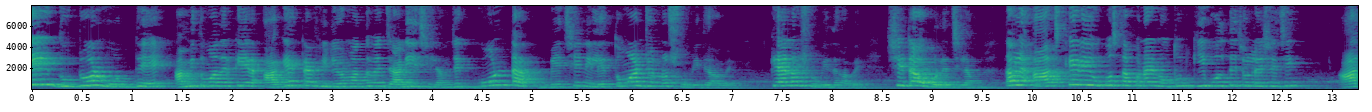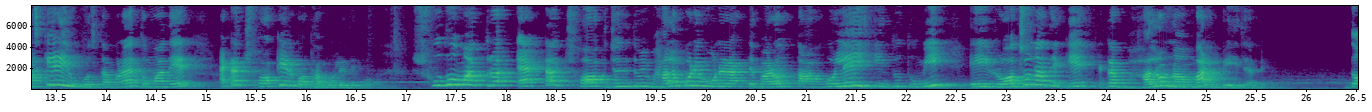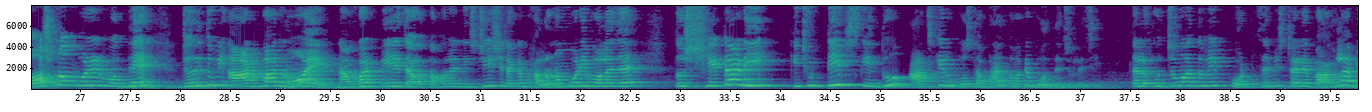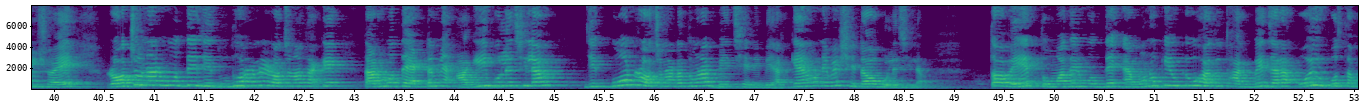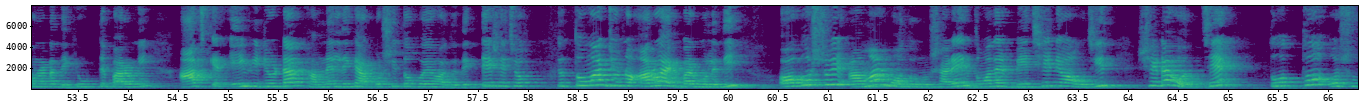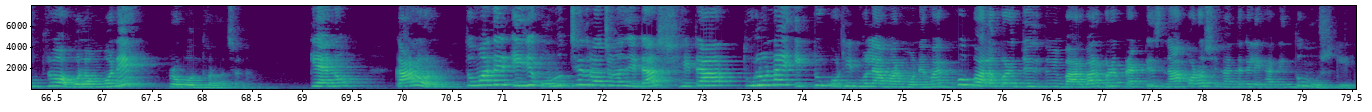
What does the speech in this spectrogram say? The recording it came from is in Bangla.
এই দুটোর মধ্যে আমি তোমাদেরকে এর আগে একটা ভিডিওর মাধ্যমে জানিয়েছিলাম যে কোনটা বেছে নিলে তোমার জন্য সুবিধা হবে। কেন সুবিধা হবে? সেটাও বলেছিলাম। তাহলে আজকের এই উপস্থাপনায় নতুন কি বলতে চলে এসেছি? আজকের এই উপস্থাপনায় তোমাদের একটা ছকের কথা বলে দেব। শুধুমাত্র একটা ছক যদি তুমি ভালো করে মনে রাখতে পারো, তাহলেই কিন্তু তুমি এই রচনা থেকে একটা ভালো নাম্বার পেয়ে যাবে। দশ নম্বরের মধ্যে যদি তুমি আট বা নয় নাম্বার পেয়ে যাও, তাহলে নিশ্চয়ই সেটাকে ভালো নম্বরই বলা যায়। তো সেটারই কিছু টিপস কিন্তু আজকের উপস্থাপনায় তোমাকে বলতে চলেছি। তাহলে উচ্চ মাধ্যমিক ফোর্থ সেমিস্টারে বাংলা বিষয়ে রচনার মধ্যে যে দু ধরনের রচনা থাকে, তার মধ্যে একটা আমি আগেই বলেছিলাম যে কোন রচনাটা তোমরা বেছে নেবে আর কেন নেবে সেটাও বলেছিলাম। তবে তোমাদের মধ্যে এমনও কেউ কেউ হয়তো থাকবে যারা ওই উপস্থাপনাটা দেখে উঠতে পারোনি। আজকের এই ভিডিওটা থামনেল দেখে আকর্ষিত হয়ে হয়তো দেখতে এসেছ। তো তোমার জন্য আরও একবার বলে দিই, অবশ্যই আমার মত অনুসারে তোমাদের বেছে নেওয়া উচিত সেটা হচ্ছে তথ্য ও সূত্র অবলম্বনে প্রবন্ধ রচনা। কেন? কারণ তোমাদের এই যে অনুচ্ছেদ রচনা যেটা, সেটা তুলনায় একটু কঠিন বলে আমার মনে হয়। খুব ভালো করে যদি তুমি বারবার করে প্র্যাকটিস না করো, সেখান থেকে লেখা কিন্তু মুশকিল।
